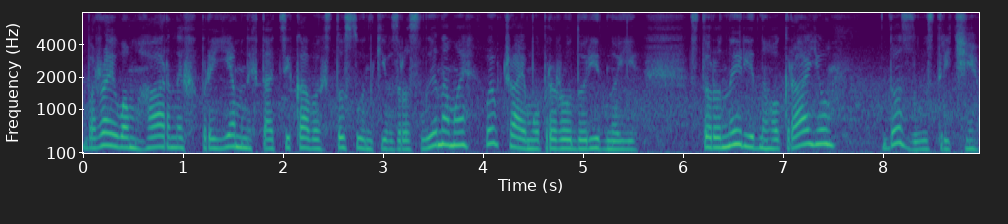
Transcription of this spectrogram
Бажаю вам гарних, приємних та цікавих стосунків з рослинами. Вивчаємо природу рідної сторони, рідного краю. До зустрічі!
